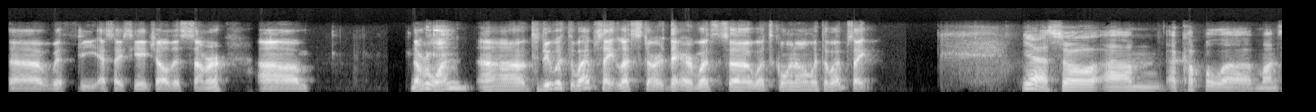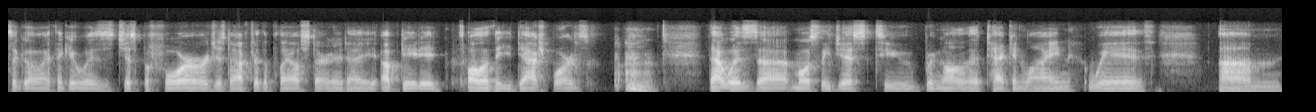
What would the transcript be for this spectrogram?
uh, with the SICHL this summer. Um, number one, uh, to do with the website. Let's start there. What's uh, what's going on with the website? Yeah, so um, a couple of months ago, I think it was just before or just after the playoffs started, I updated all of the dashboards. that was uh, mostly just to bring all of the tech in line with, um,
